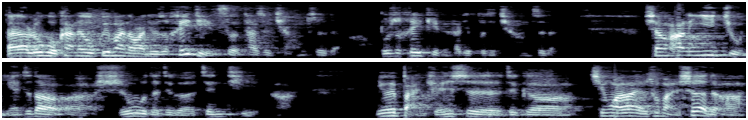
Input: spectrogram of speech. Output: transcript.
大家如果看那个规范的话，就是黑体字它是强制的啊，不是黑体的它就不是强制的。像二零一九年这道啊实物的这个真题啊，因为版权是这个清华大学出版社的啊。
